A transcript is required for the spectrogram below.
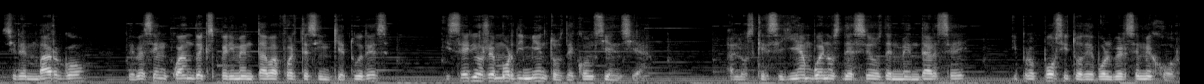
Sin embargo, de vez en cuando experimentaba fuertes inquietudes y serios remordimientos de conciencia, a los que seguían buenos deseos de enmendarse y propósito de volverse mejor.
